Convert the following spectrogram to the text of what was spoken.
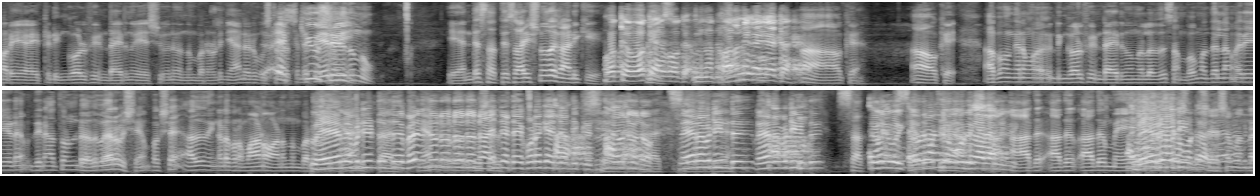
മറിയായിട്ട് ഡിങ്കോൾഫി ഉണ്ടായിരുന്നു യേശുവിനും എന്നും പറഞ്ഞുകൊണ്ട് ഞാനൊരു പുസ്തകത്തിന്റെ Excuse പേര്. എഴുതുന്നു എന്റെ സത്യസഹിഷ്ണുത കാണിക്ക്. ഓക്കെ ഓക്കെ ഓക്കെ പറഞ്ഞു കഴിയട്ടെ ആ ഓക്കെ ആ ഓക്കെ. അപ്പോൾ ഇങ്ങനെ ഡിങ്കോൾഫി ഉണ്ടായിരുന്നു എന്നുള്ളത് സംഭവം. അതെല്ലാം മരിയയുടെ ഇതിനകത്തുണ്ട്. അത് വേറെ വിഷയം. പക്ഷേ അത് നിങ്ങളുടെ പ്രമാണമാണെന്നും പറഞ്ഞു. വേറെ എവിടെയുണ്ട്? No no no no no. കൂടെ കയറ്റാൻ നിൽക്കുന്നു നോ നോ നോ. വേറെ എവിടെയുണ്ട്? വേറെ എവിടെയുണ്ട്. അത് അത് അത് വേറെ എവിടെയുണ്ട്? ശേഷം വന്ന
